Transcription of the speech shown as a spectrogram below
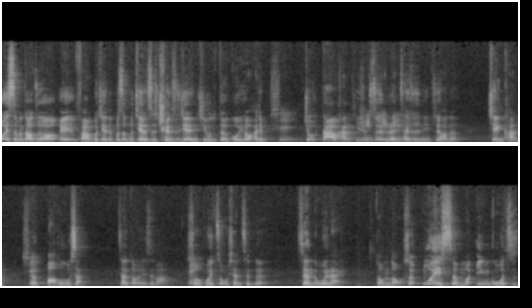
为什么到最后哎反而不见了？不是不见了，是全世界人几乎都得过以后，他就就大家有抗体了。所以人才是你最好的健康的保护伞，这样懂意思吗？所以会走向这个这样的未来，懂不懂？所以为什么英国只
